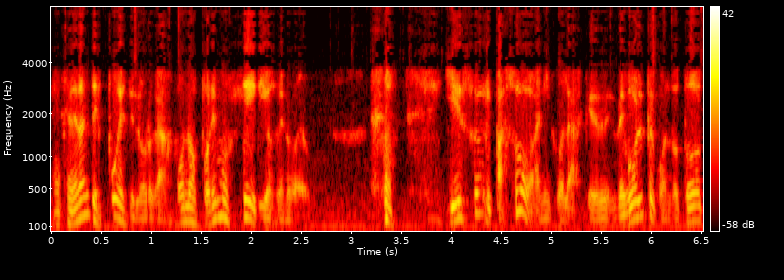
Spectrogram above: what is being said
en general después del orgasmo, nos ponemos serios de nuevo. y eso le pasó a Nicolás, que de, de golpe cuando todo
